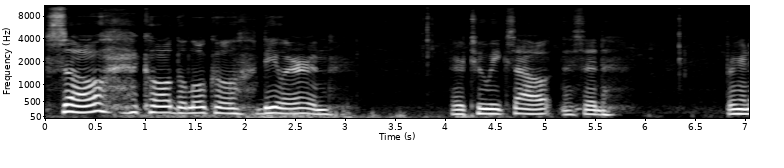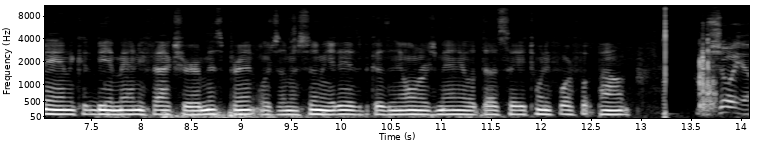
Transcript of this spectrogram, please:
So I called the local dealer and they're two weeks out. They said bring it in. It could be a manufacturer misprint, which I'm assuming it is because in the owner's manual it does say 24 foot pound. I'll show you.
